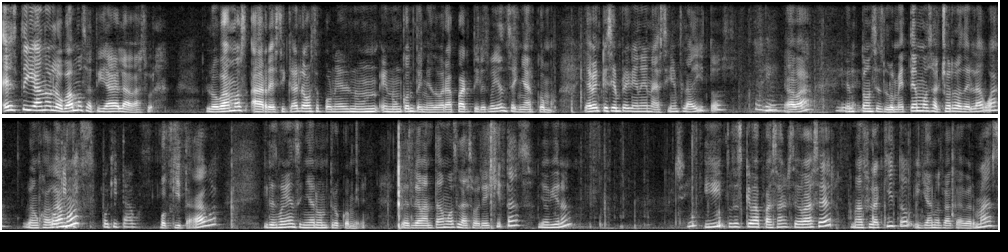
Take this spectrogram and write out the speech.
este ya no lo vamos a tirar a la basura. Lo vamos a reciclar, lo vamos a poner en un, en un contenedor aparte y les voy a enseñar cómo. Ya ven que siempre vienen así infladitos. ¿Ya va? Entonces lo metemos al chorro del agua, lo enjuagamos, Poquita, poquita agua. poquita agua, y les voy a enseñar un truco, miren. Les levantamos las orejitas, ¿ya vieron? Sí. Y entonces, ¿qué va a pasar? Se va a hacer más flaquito y ya nos va a caber más.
